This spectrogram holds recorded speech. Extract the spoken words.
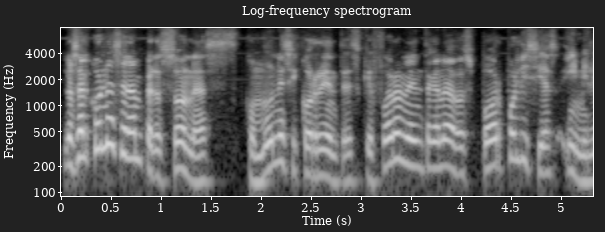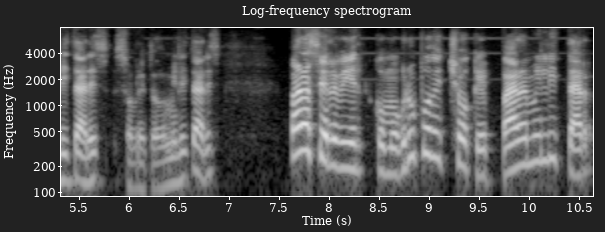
Los halcones eran personas comunes y corrientes que fueron entrenados por policías y militares, sobre todo militares, para servir como grupo de choque paramilitar.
